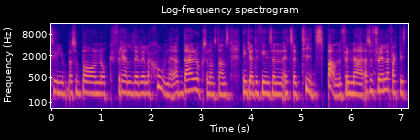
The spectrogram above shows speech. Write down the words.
till alltså barn och föräldrarrelationer. Att där också någonstans tänker jag att det finns en, ett så tidsspann för när, alltså föräldrar faktiskt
